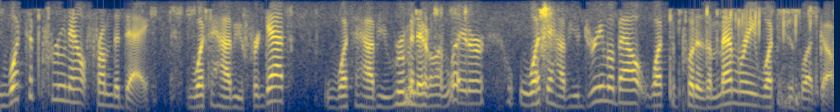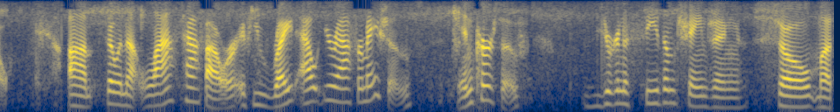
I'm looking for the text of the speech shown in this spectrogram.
what to prune out from the day, what to have you forget, what to have you ruminate on later, what to have you dream about, what to put as a memory, what to just let go. Um, so in that last half hour, if you write out your affirmations in cursive, you're going to see them changing so much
